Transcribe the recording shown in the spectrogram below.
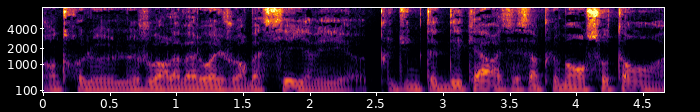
entre le, le joueur Lavallois et le joueur Bastier, il y avait euh, plus d'une tête d'écart et c'est simplement en sautant. euh,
